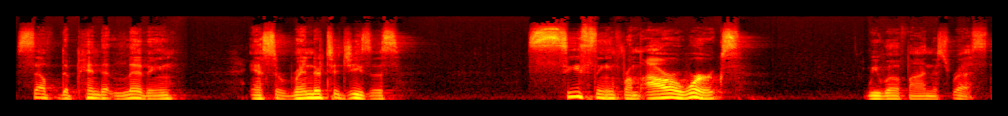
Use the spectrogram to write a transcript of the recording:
self dependent living and surrender to Jesus, ceasing from our works, we will find this rest.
